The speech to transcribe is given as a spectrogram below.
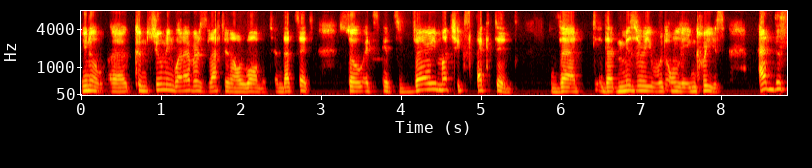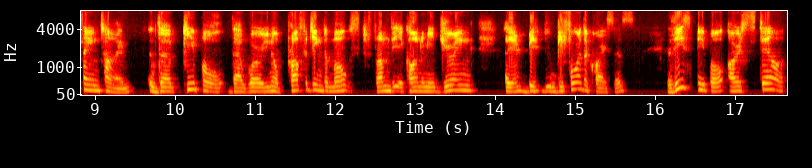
you know, uh, consuming whatever is left in our wallet, and that's it. So it's it's very much expected that that misery would only increase. At the same time, the people that were you know profiting the most from the economy during uh, be, before the crisis these people are still,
